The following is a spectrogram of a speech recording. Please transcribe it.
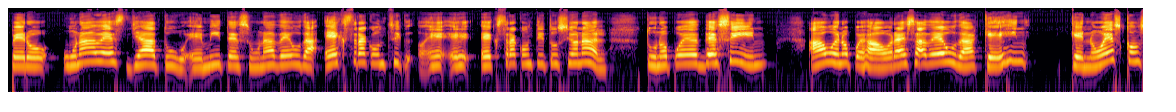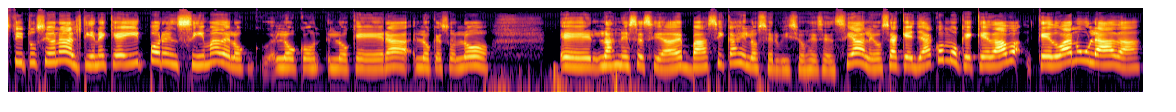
Pero una vez ya tú emites una deuda extra, eh, eh, extra constitucional, tú no puedes decir, ah, bueno, pues ahora esa deuda que es que no es constitucional tiene que ir por encima de lo, lo, lo que era lo que son los eh, las necesidades básicas y los servicios esenciales. O sea que ya como que quedaba, quedó anulada,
